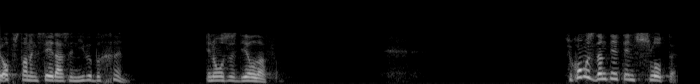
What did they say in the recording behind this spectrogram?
Die opstanding sê daar's 'n nuwe begin. En ons is deel daarvan. So kom ons dink net ten slotte.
